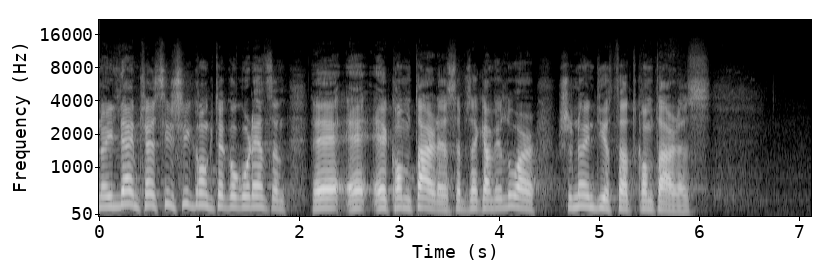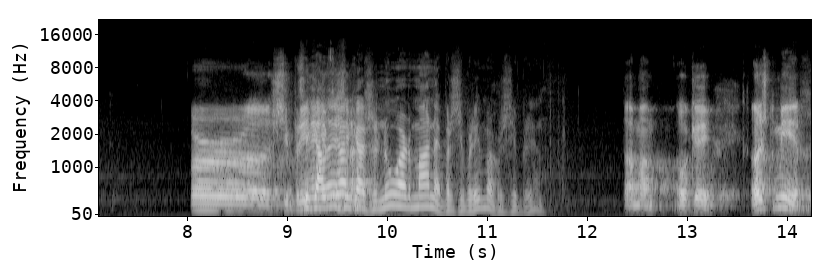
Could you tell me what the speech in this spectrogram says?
ndonjë lajm, ça si e shikon këtë konkurrencën e kombëtares, sepse kanë filluar shënojnë gjithë këta të kombëtares. Për Shqipërinë e kemi fjalën. Që ka shënuar Manaj për Shqipërinë, po për Shqipërinë. Tamam, okay. Është mirë,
